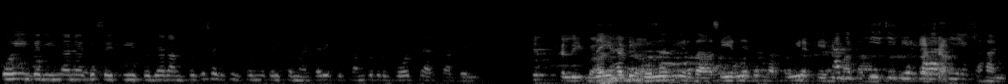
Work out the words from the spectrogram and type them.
ਕੋਈ ਇਹਨਾਂ ਨੇ ਕਿਸੇ ਚੀਜ਼ ਤੋਂ ਜਾਂ ਰੰਗ ਤੋਂ ਕਿਸੇ ਚੀਜ਼ ਤੋਂ ਮਤਲਬ ਕਮੈਂਟਰੀ ਕੀਤਾ ਮਤਲਬ ਬਹੁਤ ਪਿਆਰ ਕਰਦੇ ਨੇ। ਕੱਲੀ ਬਾਤ ਨਹੀਂ ਸਾਡੀ ਦੋਨਾਂ ਦੀ ਅਰਦਾਸ ਸੀ ਇਹਨੇ ਤੇ ਵਰਤ ਵੀ ਰੱਖੇ ਸੀ ਮਾਤਾ ਤੀਜੀ ਦੀ ਅਰਦਾਸ ਸੀ ਹਾਂਜੀ।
